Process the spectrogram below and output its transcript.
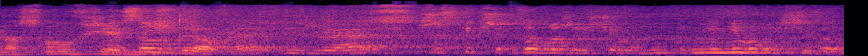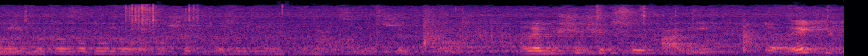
Rosną w Że są ziemi. zdrowe i że wszystkie, zauważyliście, nie, nie mogliście zauważyć, bo to za dużo, za szybko, za dużo informacji, za szybko, ale jakbyście się wsłuchali, to o jakich e,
